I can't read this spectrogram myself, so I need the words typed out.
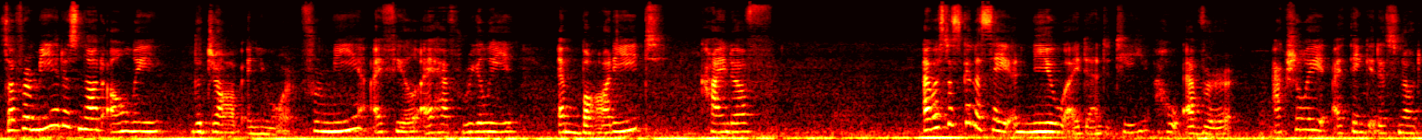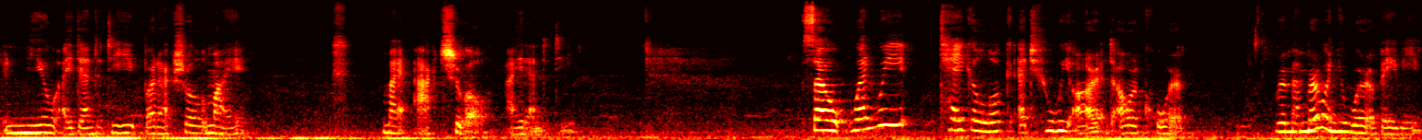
So for me, it is not only the job anymore. For me, I feel I have really embodied kind of, I was just gonna say a new identity. However, actually, I think it is not a new identity, but actual my, my actual identity. So when we take a look at who we are at our core. Remember when you were a baby,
